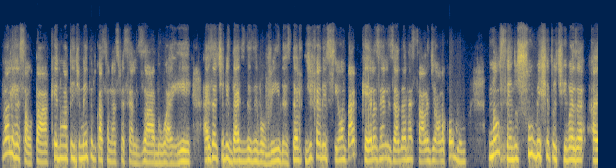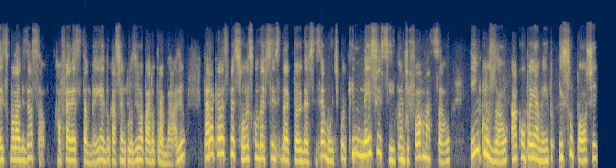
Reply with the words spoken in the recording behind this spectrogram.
Vale ressaltar que no atendimento educacional especializado, o AE, as atividades desenvolvidas diferenciam daquelas realizadas na sala de aula comum, não sendo substitutivas à escolarização. Oferece também a educação inclusiva para o trabalho, para aquelas pessoas com deficiência intelectual e deficiência múltipla que necessitam de formação inclusão, acompanhamento e suporte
